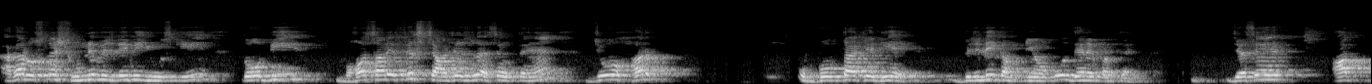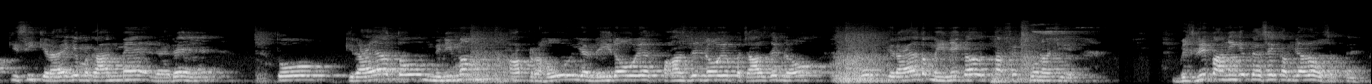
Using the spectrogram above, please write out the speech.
अगर उसने शून्य बिजली भी यूज़ की तो भी बहुत सारे फिक्स चार्जेस जो ऐसे होते हैं, जो हर उपभोक्ता के लिए बिजली कंपनियों को देने पड़ते हैं। जैसे आप किसी किराए के मकान में रह रहे हैं तो किराया तो मिनिमम आप रहो या नहीं रहो, या पाँच दिन रहो या पचास दिन रहो, वो किराया तो महीने का उतना फिक्स होना चाहिए। बिजली पानी के पैसे कम ज़्यादा हो सकते हैं।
